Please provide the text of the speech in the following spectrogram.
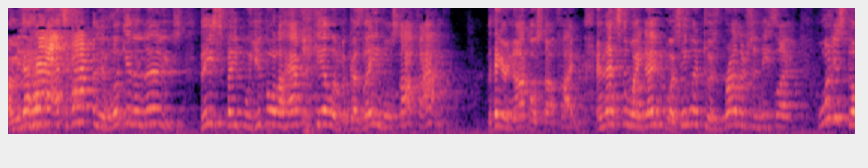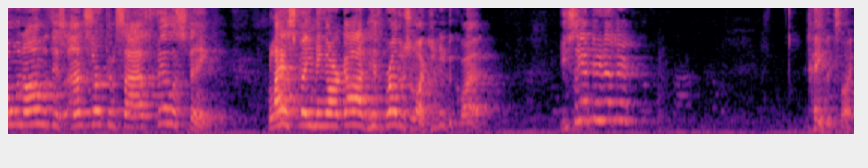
I mean, that ha- that's happening. Look in the news. These people, you're going to have to kill them because they ain't going to stop fighting. They are not going to stop fighting. And that's the way David was. He went to his brothers and he's like, What is going on with this uncircumcised Philistine? Blaspheming our God. And his brothers are like, You need to be quiet. You see that dude out there? David's like,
